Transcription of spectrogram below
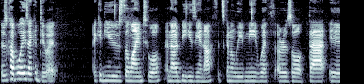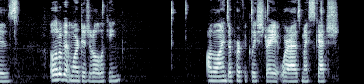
There's a couple ways I could do it. I could use the line tool and that would be easy enough. It's going to leave me with a result that is a little bit more digital looking all the lines are perfectly straight, whereas my sketch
